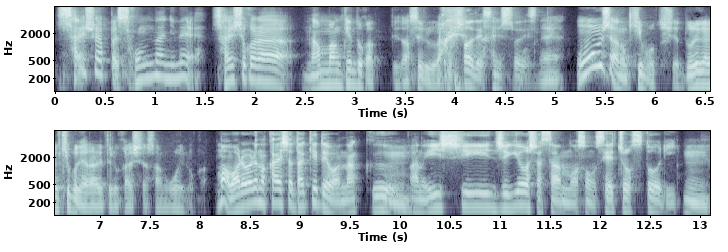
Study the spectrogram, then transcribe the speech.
最初やっぱりそんなにね最初から何万件とかって出せるわけじゃないですもんそうですね。御社の規模としてどれぐらいの規模でやられてる会社さんが多いのか。まあ、我々の会社だけではなく、うん。あの EC 事業者さんのその成長ストーリー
